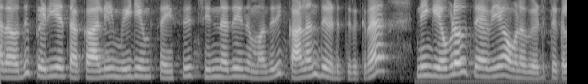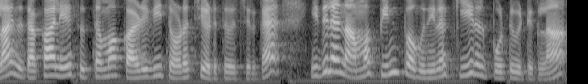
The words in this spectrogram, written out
அதாவது பெரிய தக்காளி மீடியம் சைஸு சின்னது இந்த மாதிரி கலந்து எடுத்திருக்கிறேன். நீங்கள் எவ்வளவு தேவையோ அவ்வளவு எடுத்துக்கலாம். இந்த தக்காளியை சுத்தமாக கழுவி தொடச்சி எடுத்து வச்சுருக்கேன். இதில் நாம் பின்பகுதியில் கீரல் போட்டு விட்டுக்கலாம்.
